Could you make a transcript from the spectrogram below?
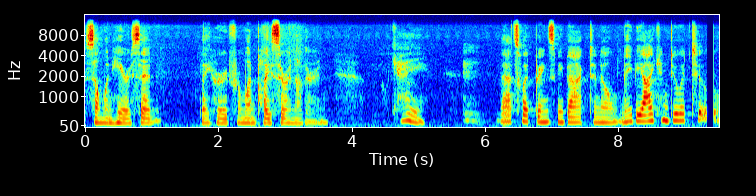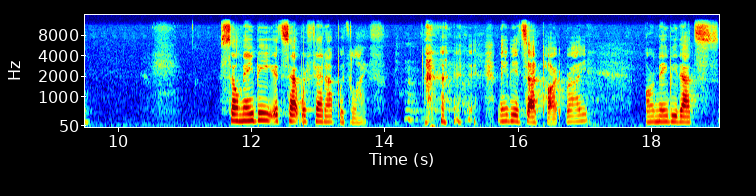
someone here said they heard from one place or another, and okay, that's what brings me back to know maybe I can do it too. So maybe it's that we're fed up with life. maybe it's that part, right? Or maybe that's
